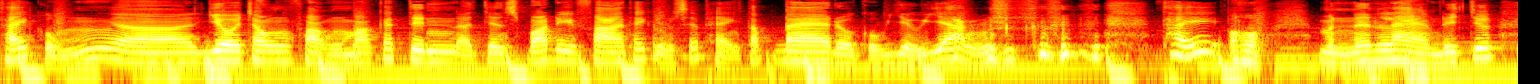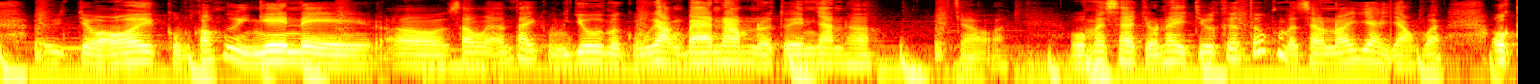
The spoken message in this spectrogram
Thấy cũng uh, vô trong phần marketing ở trên Spotify thấy cũng xếp hạng top 3 rồi cũng dữ dằn. Thấy ồ mình nên làm đi chứ. Trời ơi cũng có người nghe nè. Uh, xong rồi anh thấy cũng vui mà cũng gần 3 năm nữa tụi em nhanh hơn trời ơi. Ủa mà sao chỗ này chưa kết thúc? Mà sao nói dài dòng quá? Ok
